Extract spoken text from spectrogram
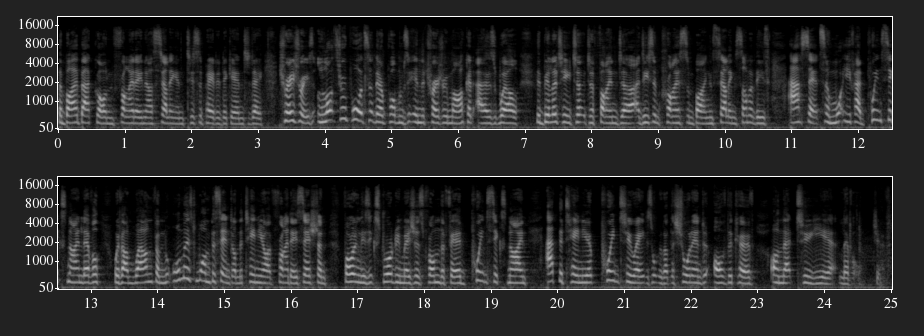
the buyback on Friday, now selling anticipated again today. Treasuries, lots of reports that there are problems in the Treasury market as well. The ability to, to find uh, a decent price and buying and selling some of these assets. And what you've had 0.69 level, we've unwound from almost 1% on the 10 year Friday session following these extraordinary measures from the Fed. 0.69 at the 10 year, 0.28 is what we've got the short end of the curve on that two year level. Jeff.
